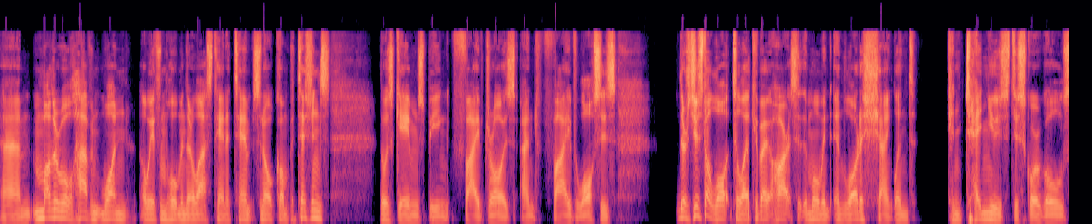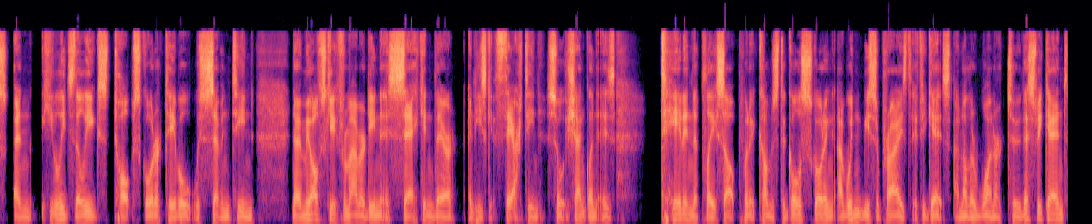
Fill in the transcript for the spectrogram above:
Um, Motherwell haven't won away from home in their last 10 attempts in all competitions, those games being five draws and five losses. There's just a lot to like about Hearts at the moment, and Lawrence Shankland continues to score goals and he leads the league's top scorer table with 17. Now, Miovski from Aberdeen is second there and he's got 13. So Shankland is tearing the place up when it comes to goal scoring. I wouldn't be surprised if he gets another one or two this weekend.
